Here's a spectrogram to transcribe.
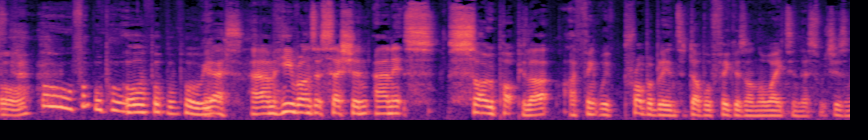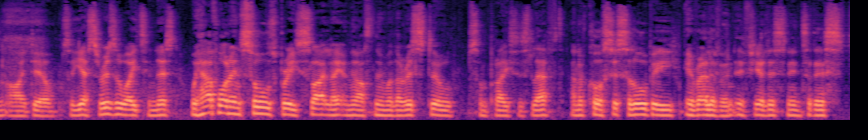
Oh, football pool. Oh, football pool, Yeah. yes. Um, he runs a session, and it's so popular. I think we're probably into double figures on the waiting list, which isn't ideal. So yes, there is a waiting list. We have one in Salisbury slightly late in the afternoon, where there is still some places left. And of course, this will all be irrelevant if you're listening to this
